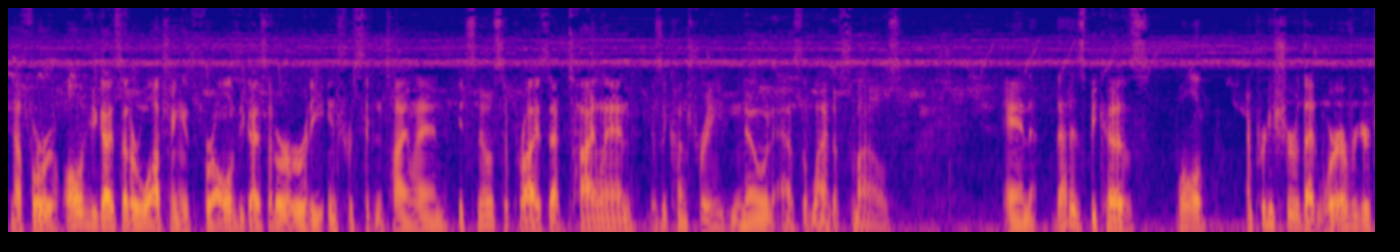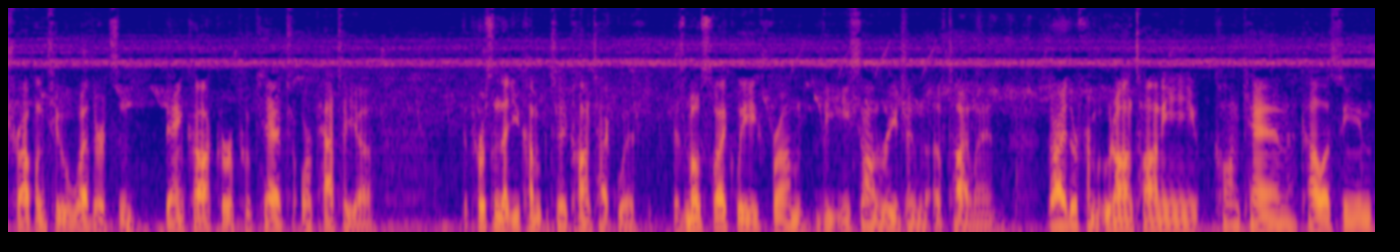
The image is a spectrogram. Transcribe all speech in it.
Now, for all of you guys that are watching, for all of you guys that are already interested in Thailand, it's no surprise that Thailand is a country known as the land of smiles. And that is because, well, I'm pretty sure that wherever you're traveling to, whether it's in Bangkok or Phuket or Pattaya, the person that you come to contact with is most likely from the Isan region of Thailand. They're either from Udon Thani, Khon Kaen, Kalasin,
